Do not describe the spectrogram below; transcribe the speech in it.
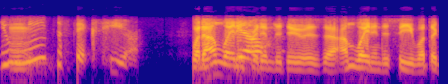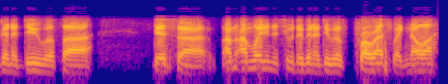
You Mm. need to fix here. What I'm waiting You for them to do is uh, I'm waiting to see what they're going to do with uh this. uh I'm, I'm waiting to see what they're going to do with Pro Wrestling Noah,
